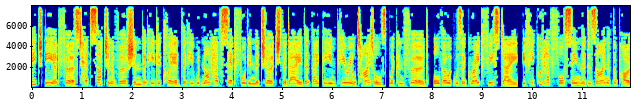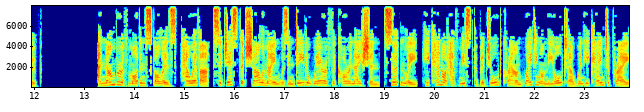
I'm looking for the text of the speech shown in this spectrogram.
H. E. at first had such an aversion that he declared that he would not have set foot in the church the day that they the imperial titles were conferred, although it was a great feast day, if he could have foreseen the design of the pope. A number of modern scholars, however, suggest that Charlemagne was indeed aware of the coronation. Certainly, he cannot have missed the bejeweled crown waiting on the altar when he came to pray,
